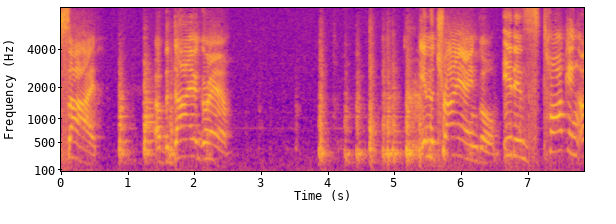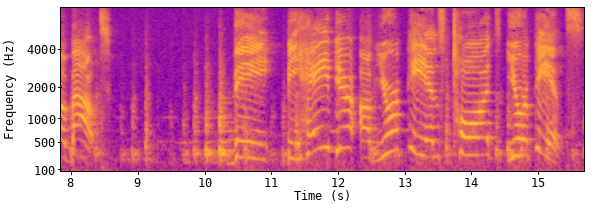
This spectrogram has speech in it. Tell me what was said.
side of the diagram, in the triangle, it is talking about the behavior of Europeans towards Europeans,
